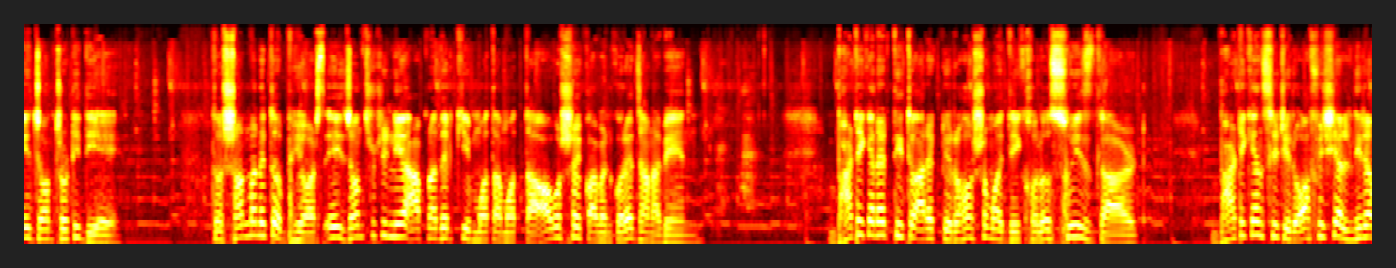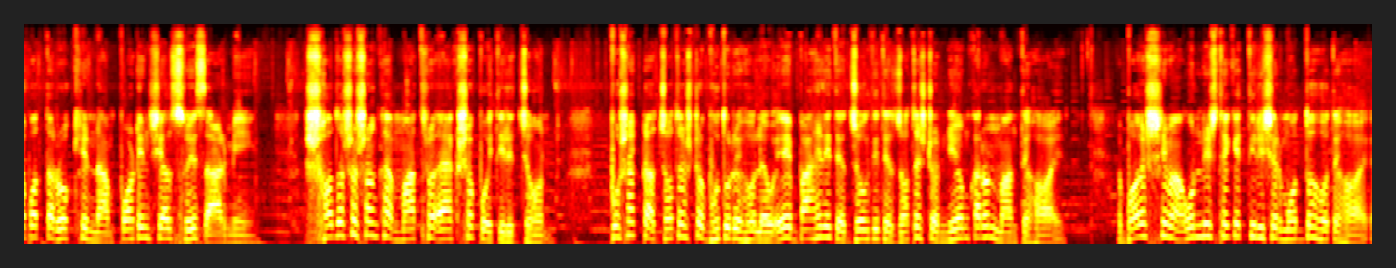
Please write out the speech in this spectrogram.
এই যন্ত্রটি দিয়ে। তো সম্মানিত ভিউয়ার্স, এই যন্ত্রটি নিয়ে আপনাদের কি মতামত তা অবশ্যই কমেন্ট করে জানাবেন। ভাটিকানের তৃতীয় আরেকটি রহস্যময় দিক হলো সুইস গার্ড। ভাটিকান সিটির অফিসিয়াল নিরাপত্তা রক্ষীর নাম পটেনশিয়াল সুইস আর্মি। সদস্য সংখ্যা মাত্র একশো পঁয়ত্রিশ জন। পোশাকটা যথেষ্ট ভুতুরে হলেও এ বাহিনীতে যোগ দিতে যথেষ্ট নিয়মকানুন মানতে হয়। বয়সসীমা উনিশ থেকে তিরিশের মধ্যে হতে হয়।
